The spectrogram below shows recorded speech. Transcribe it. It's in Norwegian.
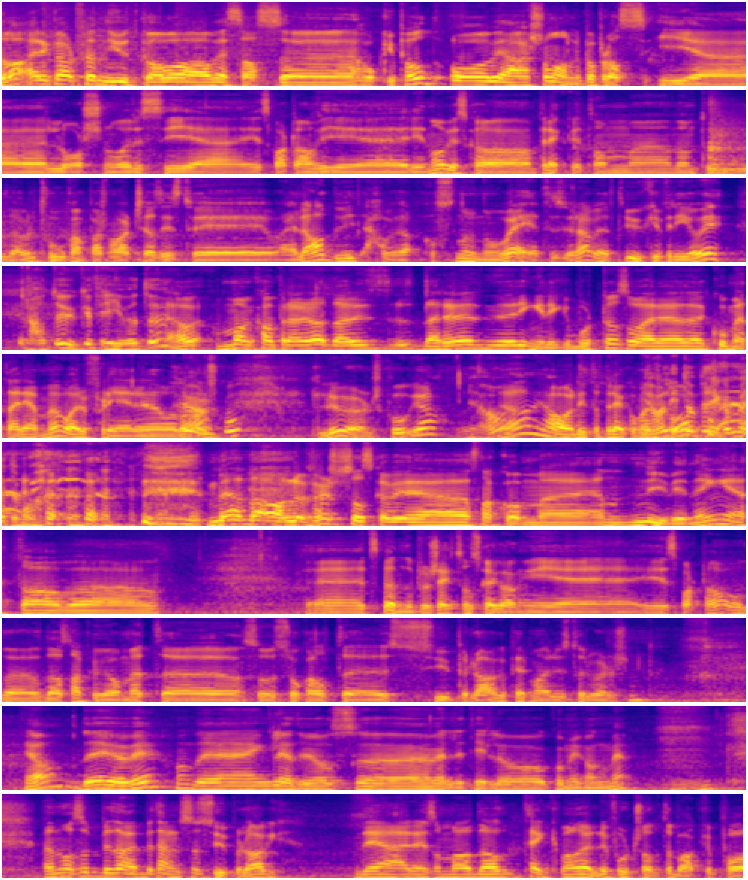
Da er det klart for en ny utgave av SAs uh, hockeypod. Og vi er som vanlig på plass i uh, losjen vår i, uh, i Sparta Amfi, Rino. Vi skal preke litt om uh, de to Det er vel to kamper som har vært siden sist vi Eller hadde vi, har vi også noe, noe surra? Vi har et uke fri, og vi. Hatt uke fri, vet du. Ja, mange kamper er det? Der, der er Ringerike borte, og så var det Komet her hjemme. Var det flere? og da? Lørenskog. Lørenskog, ja. Ja. Vi har litt å preke om Vi har litt å etterpå. preke om etterpå. Men aller først så skal vi eh, snakke om eh, en nyvinning. Et av eh, et spennende prosjekt som skal i gang i, i Sparta. Og da, da snakker vi om et så, såkalt superlag, Per Marius Torbjørnsen. Ja, det gjør vi, og det gleder vi oss veldig til å komme i gang med. Men også betegnelsen superlag. Det er liksom, Da tenker man veldig fort sånn tilbake på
